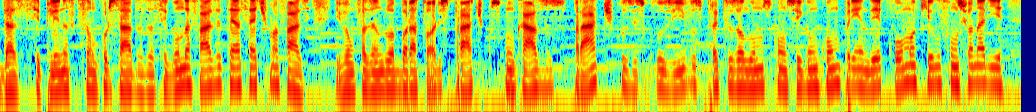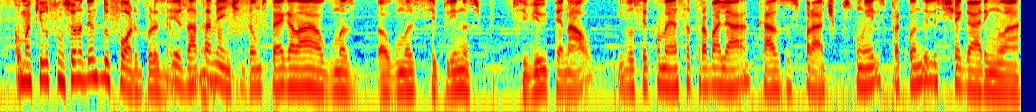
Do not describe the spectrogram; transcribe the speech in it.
das disciplinas que são cursadas da segunda fase até a sétima fase e vão fazendo laboratórios práticos com casos práticos exclusivos para que os alunos consigam compreender como aquilo funcionaria. Como aquilo funciona dentro do fórum, por exemplo. Exatamente. Né? Então tu pega lá algumas algumas disciplinas tipo, civil e penal e você começa a trabalhar casos práticos com eles para quando eles chegarem lá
